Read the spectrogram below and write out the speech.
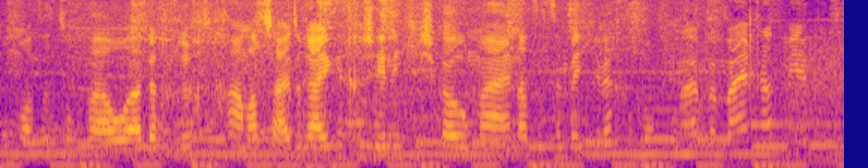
Omdat er toch wel eh, de geruchten gaan dat ze uit rijke gezinnetjes komen en dat het een beetje weggemoffeld wordt. Maar bij mij gaat het meer.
